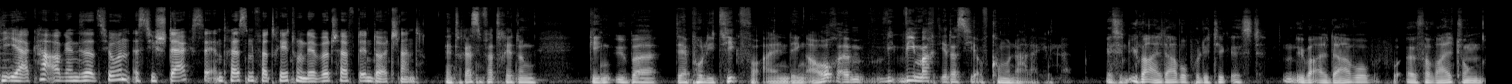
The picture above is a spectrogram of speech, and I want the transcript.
Die IHK-Organisation ist die stärkste Interessenvertretung der Wirtschaft in Deutschland. Interessenvertretung gegenüber der Politik vor allen Dingen auch. Ähm, wie, wie macht ihr das hier auf kommunaler Ebene? Wir sind überall da, wo Politik ist, überall da, wo äh, Verwaltung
